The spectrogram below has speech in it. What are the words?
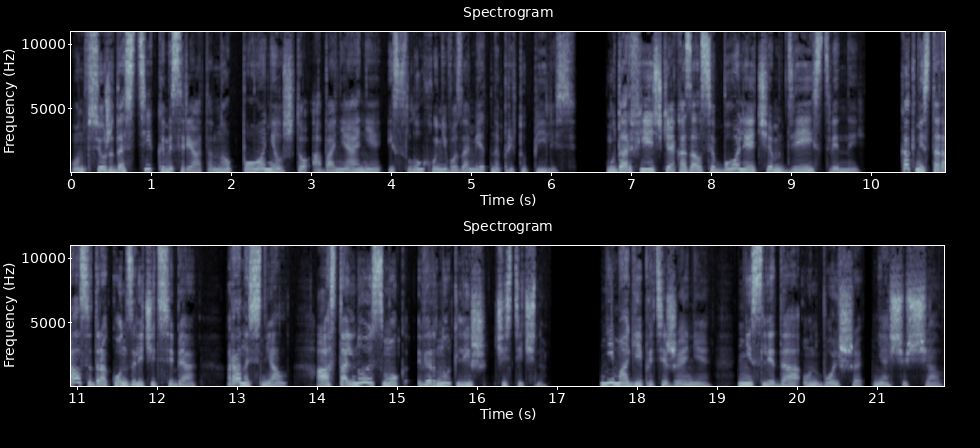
он все же достиг комиссариата, но понял, что обоняние и слух у него заметно притупились. Удар феечки оказался более чем действенный. Как ни старался дракон залечить себя, раны снял, а остальное смог вернуть лишь частично. Ни магии притяжения, ни следа он больше не ощущал.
